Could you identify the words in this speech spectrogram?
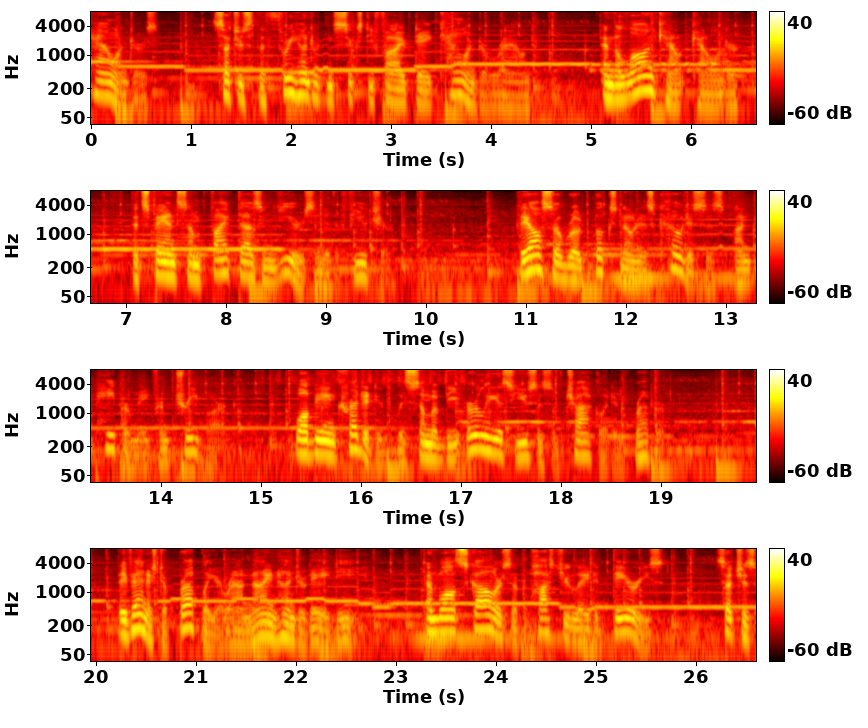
calendars, such as the 365 day calendar round and the long count calendar that spanned some 5,000 years into the future. They also wrote books known as codices on paper made from tree bark, while being credited with some of the earliest uses of chocolate and rubber. They vanished abruptly around 900 AD, and while scholars have postulated theories such as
